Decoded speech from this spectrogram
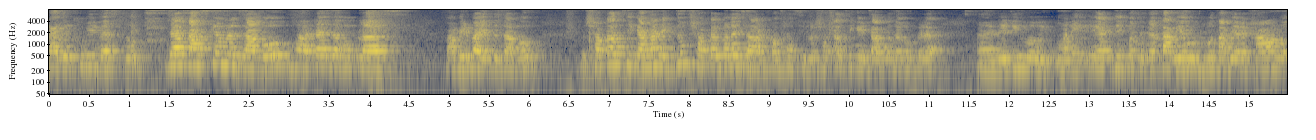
কাজে খুবই ব্যস্ত। যাক, আজকে আমরা যাব, ভাটায় যাব প্লাস ভাবির বাড়িতে যাব। সকাল থেকে আমার একদম সকালবেলায় যাওয়ার কথা ছিল। সকাল থেকে যাব যাব করে রেডি হই মানে এক, দুই কথা তাবিয়া উঠবো, তাবিয়ারে খাওয়ানো।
